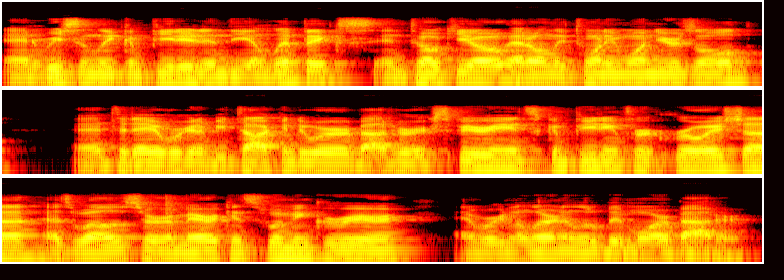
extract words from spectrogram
and recently competed in the Olympics in Tokyo at only 21 years old. And today we're going to be talking to her about her experience competing for Croatia as well as her American swimming career. And we're going to learn a little bit more about her.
